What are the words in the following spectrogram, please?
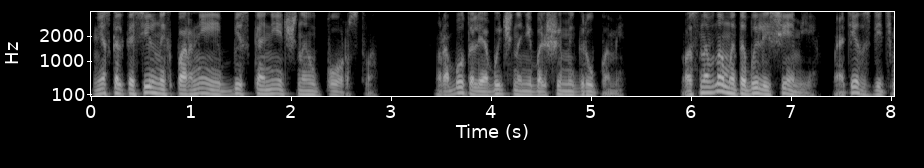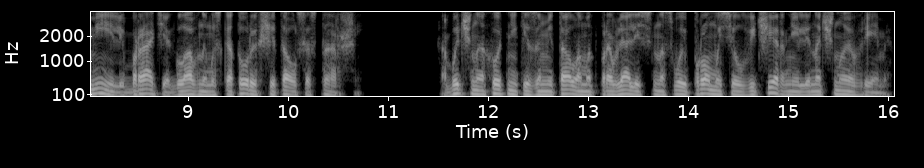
несколько сильных парней и бесконечное упорство. Работали обычно небольшими группами. В основном это были семьи, отец с детьми или братья, главным из которых считался старший. Обычно охотники за металлом отправлялись на свой промысел в вечернее или ночное время.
